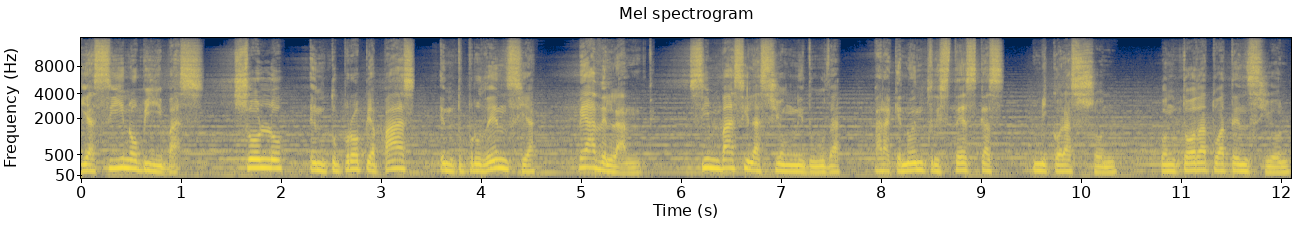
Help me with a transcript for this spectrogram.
y así no vivas. Solo en tu propia paz, en tu prudencia, ve adelante, sin vacilación ni duda, para que no entristezcas mi corazón, con toda tu atención,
